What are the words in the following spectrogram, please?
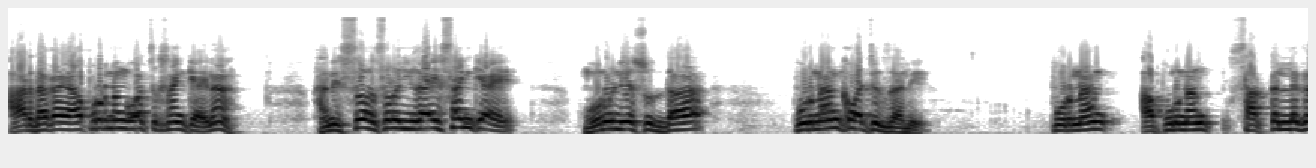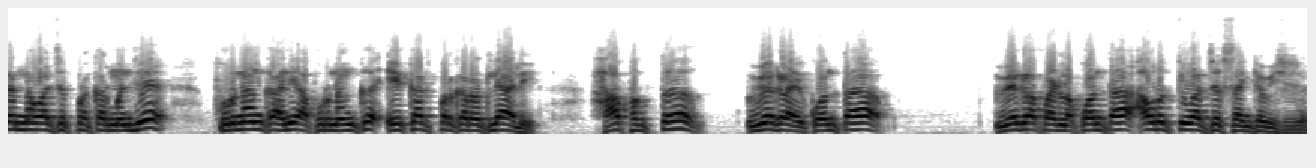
अर्धा काय अपूर्णांक वाचक संख्या आहे ना? आणि सहस्र ही काय संख्या आहे. म्हणून हे सुद्धा पूर्णांक वाचक झाले. पूर्णांक अपूर्णांक साकल्यगणवाचक प्रकार म्हणजे पूर्णांक आणि अपूर्णांक एकाच प्रकारातले आले. हा फक्त वेगळा आहे. कोणता? वेगळा पडला. कोणता? आवृत्तीवाचक संख्या विशेषण.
